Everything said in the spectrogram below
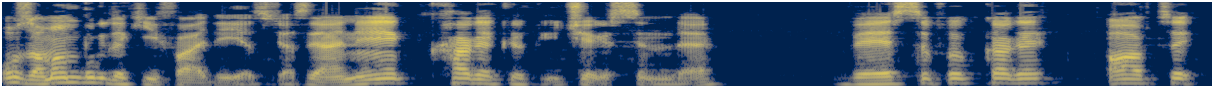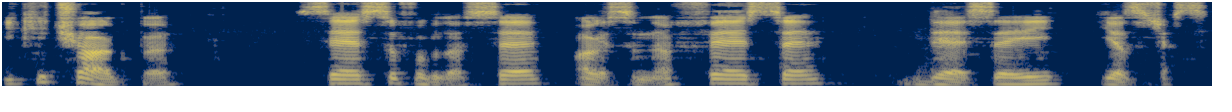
o zaman buradaki ifadeyi yazacağız. Yani karekök içerisinde v0 kare artı 2 çarpı s0 ile s arasında fs ds'yi yazacağız.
